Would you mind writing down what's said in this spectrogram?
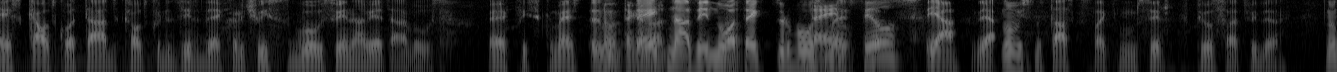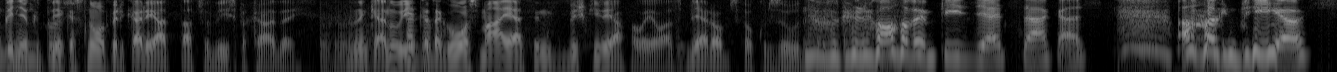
Es kaut ko tādu kaut kur dzirdēju, kur viņš visus govus vienā vietā būs. Episki. Mēs Nu, nu, eitanāzija no noteikti tur būs. Mēs, jā, jā, nu vismaz tās, kas laikam mums ir pilsētvidē. Nu, gan jau, tie, kas nopirka, arī at, atvedīs pa kādai. Zini, kā, nu, ja tā govs mājās, ir bišķi ir jāpalielās. Bļā, robs kaut kur zūd. Robin pīzģēts sākās. Ak, Dievs!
